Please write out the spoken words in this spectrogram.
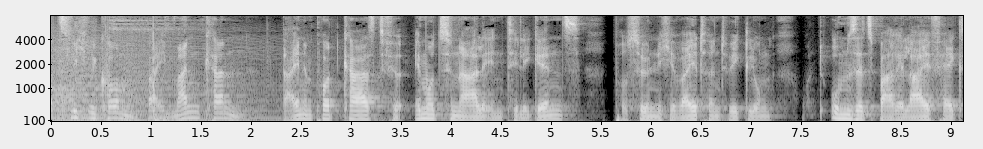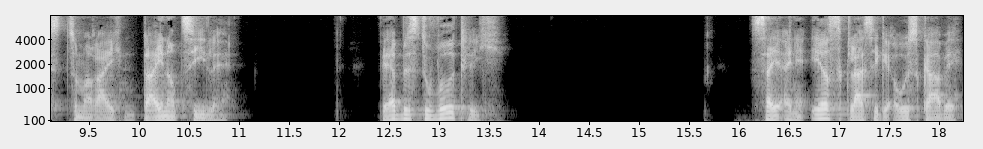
Herzlich willkommen bei Man kann, deinem Podcast für emotionale Intelligenz, persönliche Weiterentwicklung und umsetzbare Lifehacks zum Erreichen deiner Ziele. Wer bist du wirklich? Sei eine erstklassige Ausgabe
